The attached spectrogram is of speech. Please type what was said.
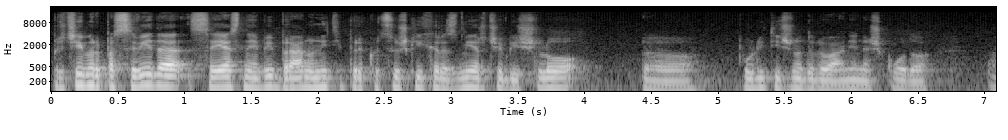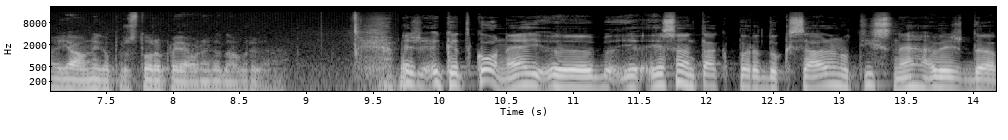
Pričemer pa seveda se jaz ne bi branil niti preko cuških razmer, če bi šlo uh, politično delovanje na škodo eh, javnega prostora pa javnega dobrega. ne. Veš, ker tako, ne, eh, jaz sem tak paradoksalen vtis, ne, veš, da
